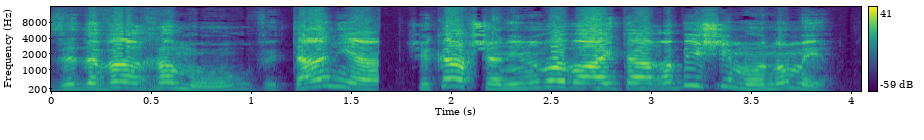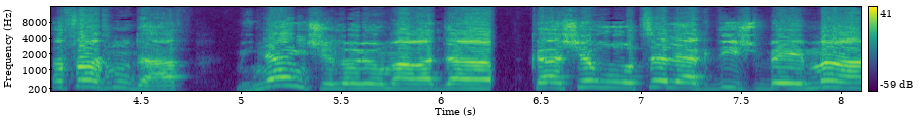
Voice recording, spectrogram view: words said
זה דבר חמור, ותניא, שכך שנינו בברייתא, רבי שמעון אומר, הפכנו דף, מניין שלא יאמר אדם כאשר הוא רוצה להקדיש בהמה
